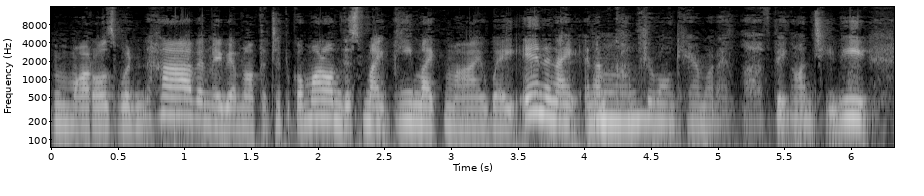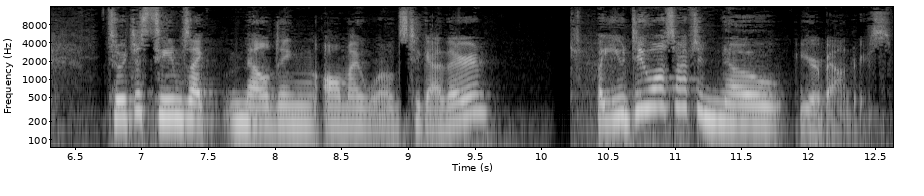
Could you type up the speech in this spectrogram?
models wouldn't have, and maybe I'm not the typical model, and this might be like my way in, and I and I'm mm. comfortable on camera, and I love being on TV, so it just seems like melding all my worlds together. But you do also have to know your boundaries.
